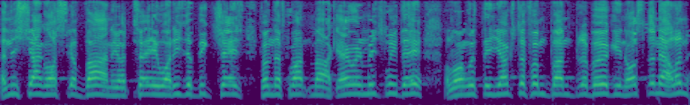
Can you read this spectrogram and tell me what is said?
and this young Oscar Varney, I tell you what, he's a big chance from the front mark. Aaron Midgley there, along with the youngster from Bundaberg in Austin Allen.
